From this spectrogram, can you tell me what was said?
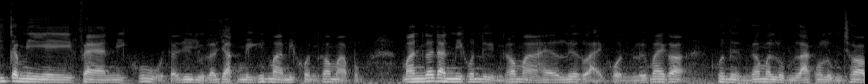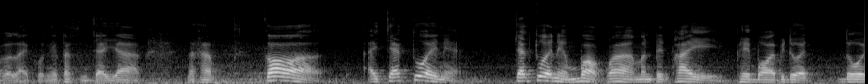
คิดจะมีแฟนมีคู่ แต่อยู่ๆเราอยากมีขึ้นมามีคนเข้ามาปุ๊บมันก็ดันมีคนอื่นเข้ามาให้เราเลือกหลายคน หรือไม่ก็คนอื่นก็มาลุมรักมาลุมชอบหลายคนก็ตัดสินใจยากนะครับ ก็ไอ้แจ็คถ้วยเนี่ยแจ็คถ้วยเนี่ยผมบอกว่ามันเป็นไพ่เพย์บอยไปโดยโดย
